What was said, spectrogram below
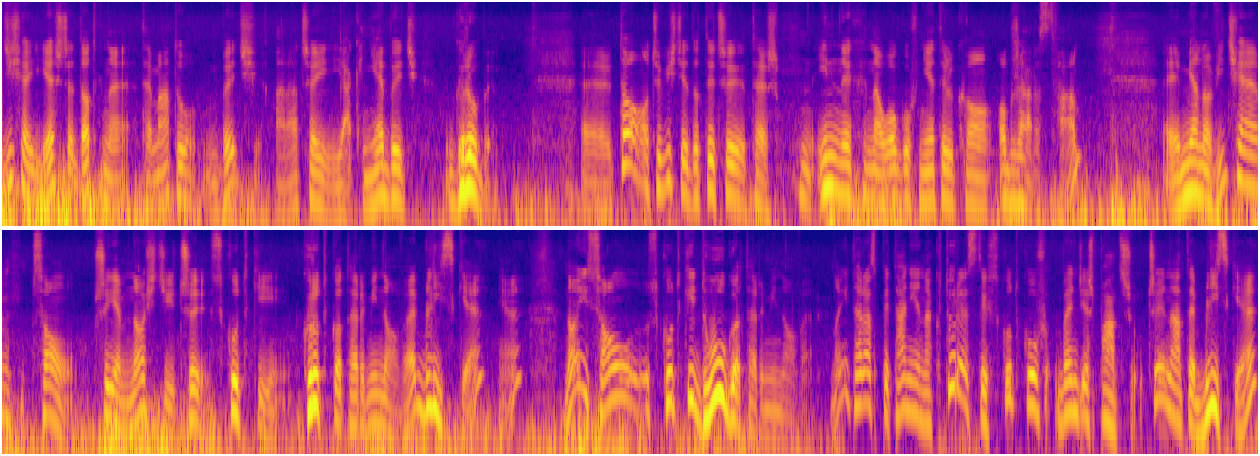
Dzisiaj jeszcze dotknę tematu być, a raczej jak nie być grubym. E, To oczywiście dotyczy też innych nałogów, nie tylko obżarstwa. E, Mianowicie są przyjemności czy skutki krótkoterminowe, bliskie, nie? no i są skutki długoterminowe. No i teraz pytanie, na które z tych skutków będziesz patrzył? Czy na te bliskie,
